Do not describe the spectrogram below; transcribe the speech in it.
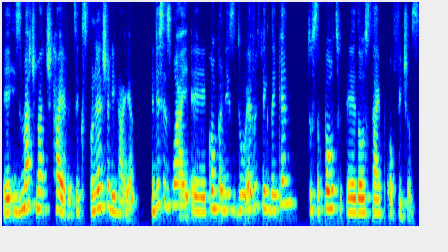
is much, much higher. It's exponentially higher. And this is why uh, companies do everything they can to support uh, those type of features.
